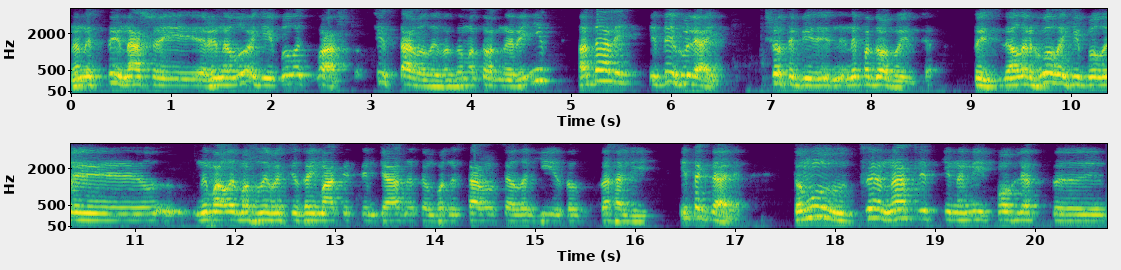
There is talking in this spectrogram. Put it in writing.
нанести нашій ринології було важко. Всі ставили вазомоторний рініт, а далі іди гуляй. Що тобі не подобається? Тобто алергологи були, не мали можливості займатися цим діагнозом, бо не ставився алергії взагалі і так далі. Тому це наслідки, на мій погляд, е,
